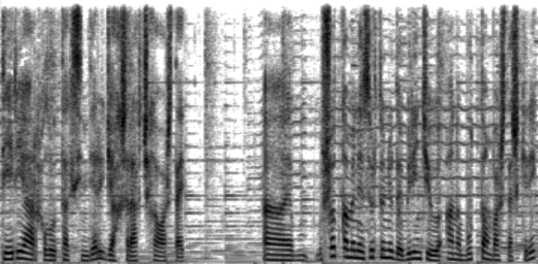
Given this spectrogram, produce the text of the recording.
тери аркылуу токсиндер жакшыраак чыга баштайт. Щетка менен сүртүүнүдө биринчи аны буттан башташ керек.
